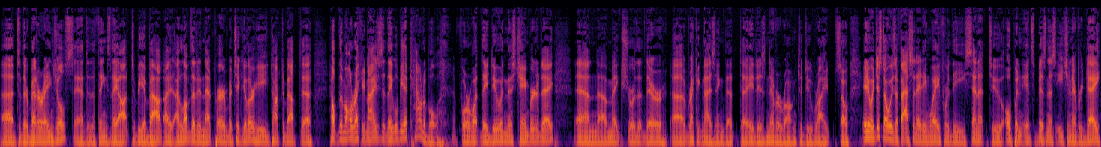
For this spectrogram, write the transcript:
uh, to their better angels and to the things they ought to be about. I, I love that in that prayer in particular, he talked about uh, help them all recognize that they will be accountable for what they do in this chamber today and uh, make sure that they're uh, recognizing that uh, it is never wrong to do right. So, anyway, just always a fascinating way for the Senate to open its business each and every day.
